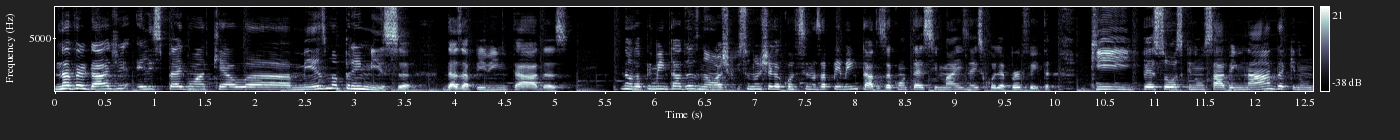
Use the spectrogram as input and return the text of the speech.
Na verdade, eles pegam aquela mesma premissa das Apimentadas não, das apimentadas não. Acho que isso não chega a acontecer nas apimentadas. Acontece mais na escolha perfeita. Que pessoas que não sabem nada, que não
